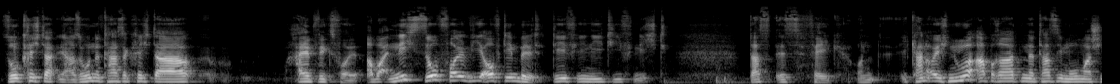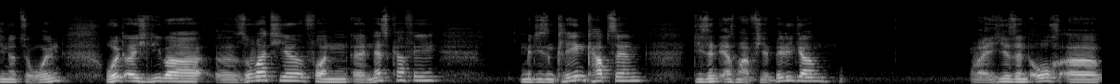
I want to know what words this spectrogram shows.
So kriegt er, ja, so eine Tasse kriegt er äh, halbwegs voll. Aber nicht so voll wie auf dem Bild. Definitiv nicht. Das ist fake. Und ich kann euch nur abraten, eine Tassimo-Maschine zu holen. Holt euch lieber äh, sowas hier von äh, Nescafé mit diesen kleinen Kapseln. Die sind erstmal viel billiger. Weil hier sind auch äh,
